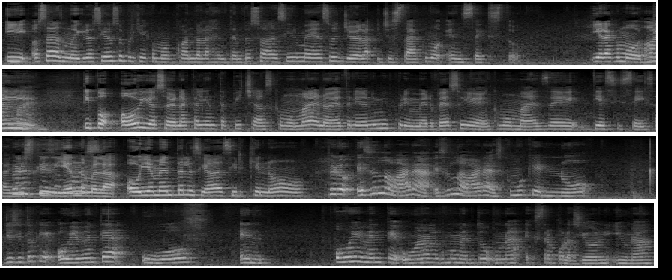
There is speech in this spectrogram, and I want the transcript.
Y, o sea, es muy gracioso porque como cuando la gente empezó a decirme eso, yo, yo estaba como en sexto. Y era como, Tipo, obvio, soy una caliente pichas, como, madre, no había tenido ni mi primer beso y habían como más de 16 años pidiéndomela. Obviamente les iba a decir que no. Pero esa es la vara, esa es la vara, es como que no... Yo siento que obviamente hubo en... Obviamente hubo en algún momento una extrapolación y una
